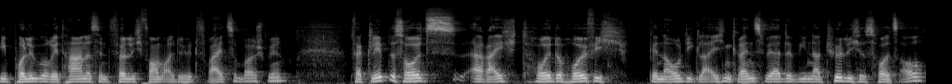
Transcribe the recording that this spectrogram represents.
Die Polyurethane sind völlig formaldehydfrei zum Beispiel. Verklebtes Holz erreicht heute häufig genau die gleichen Grenzwerte wie natürliches Holz auch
